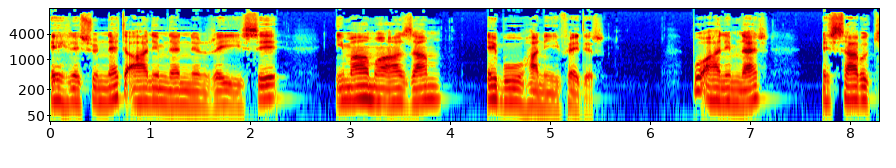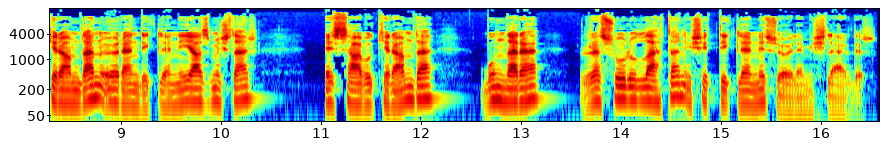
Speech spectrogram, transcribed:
Ehli sünnet alimlerinin reisi İmam-ı Azam Ebu Hanife'dir. Bu alimler eshab-ı kiramdan öğrendiklerini yazmışlar. Eshab-ı kiram da bunlara Resulullah'tan işittiklerini söylemişlerdir.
